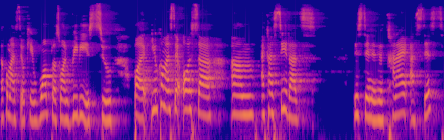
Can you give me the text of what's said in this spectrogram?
I come and say, okay, one plus one really is two. But you come and say, oh, sir, um, I can see that this thing is, can I assist?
